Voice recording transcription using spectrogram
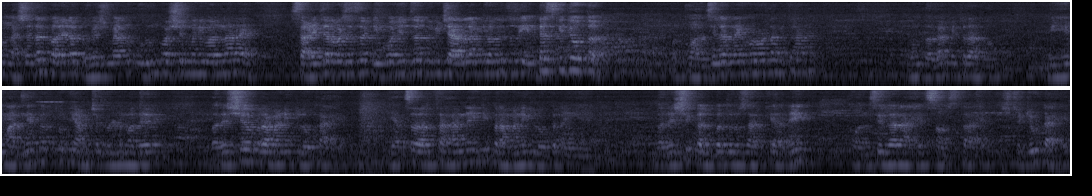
मग अशा जर कॉलेजला प्रवेश मिळाला तर कुठून क्वेश्चन मनी भरणार आहे. साडेचार वर्षाचं डिपॉझिट जर तुम्ही चार लाख ठेवलं तर त्याचं इंटरेस्ट किती होतं? पण कॉन्सिलर नाही परवडला मित्रांनो. मग बघा मित्रांनो मी हे मान्य करतो की आमच्या फील्डमध्ये बरेचसे प्रामाणिक लोक आहेत. याचा अर्थ हा नाही की प्रामाणिक लोक नाही आहेत. बरेचसे कल्पतरूसारखे अनेक कॉन्सिलर आहेत संस्था आहेत इन्स्टिट्यूट आहेत.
